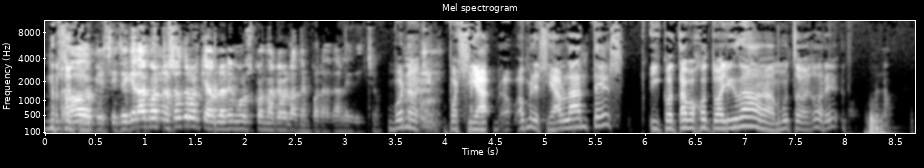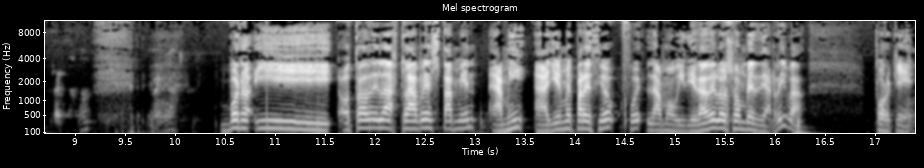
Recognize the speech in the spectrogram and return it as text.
No, no que si te queda con nosotros, que hablaremos cuando acabe la temporada, le he dicho. Bueno, pues si, ha, hombre, si habla antes y contamos con tu ayuda, mucho mejor, ¿eh? Bueno. Bueno, y otra de las claves también, a mí, ayer me pareció, fue la movilidad de los hombres de arriba. Porque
